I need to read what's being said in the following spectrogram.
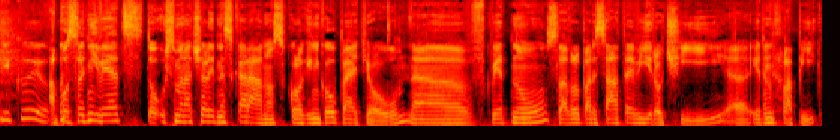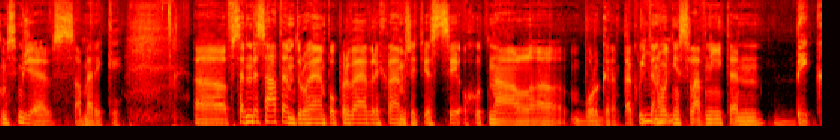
Děkuju. A poslední věc, to už jsme načali dneska ráno s kolegyňkou Péťou. Eh, v květnu slavil 50. výročí eh, jeden chlapík, myslím, že z Ameriky. Eh, v 72. poprvé v rychlém řetězci ochutnal uh, burger. Takový mm-hmm. ten mhm. hodně slavný, ten Big,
